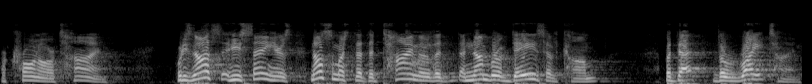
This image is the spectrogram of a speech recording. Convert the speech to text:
or chrono, or time. What he's, not, he's saying here is not so much that the time or the, the number of days have come, but that the right time,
